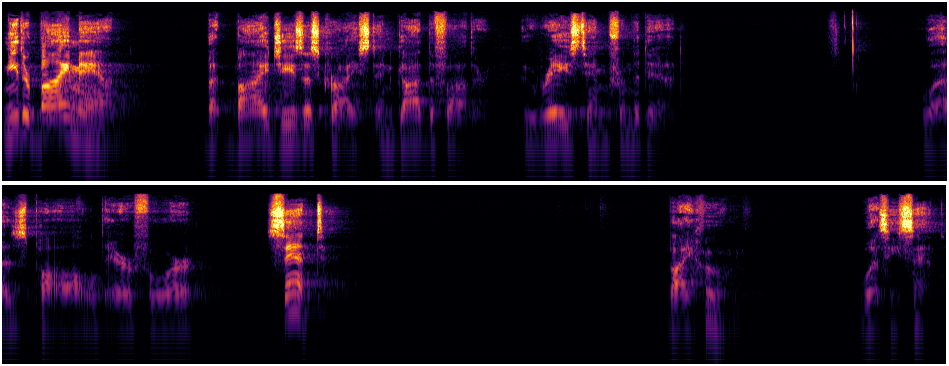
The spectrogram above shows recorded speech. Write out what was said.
neither by man, but by Jesus Christ and God the Father, who raised him from the dead. Was Paul therefore sent? By whom was he sent?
